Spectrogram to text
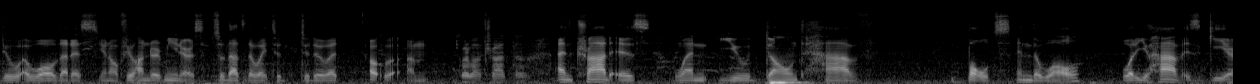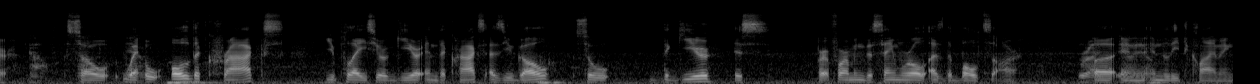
do a wall that is you know a few hundred meters so that's the way to, to do it oh um, What about trad though? and trad is when you don't have bolts in the wall what you have is gear Oh, so fuck, when yeah. all the cracks you place your gear in the cracks as you go so the gear is performing the same role as the bolts are right. uh, yeah, in, yeah. in lead climbing.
